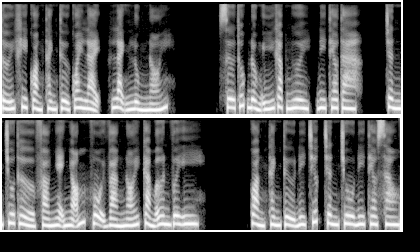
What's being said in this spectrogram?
tới khi Quảng Thành Tử quay lại, lạnh lùng nói. Sư thúc đồng ý gặp ngươi, đi theo ta. Chân chu thở vào nhẹ nhõm, vội vàng nói cảm ơn với y. Quảng thành tử đi trước chân chu đi theo sau.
